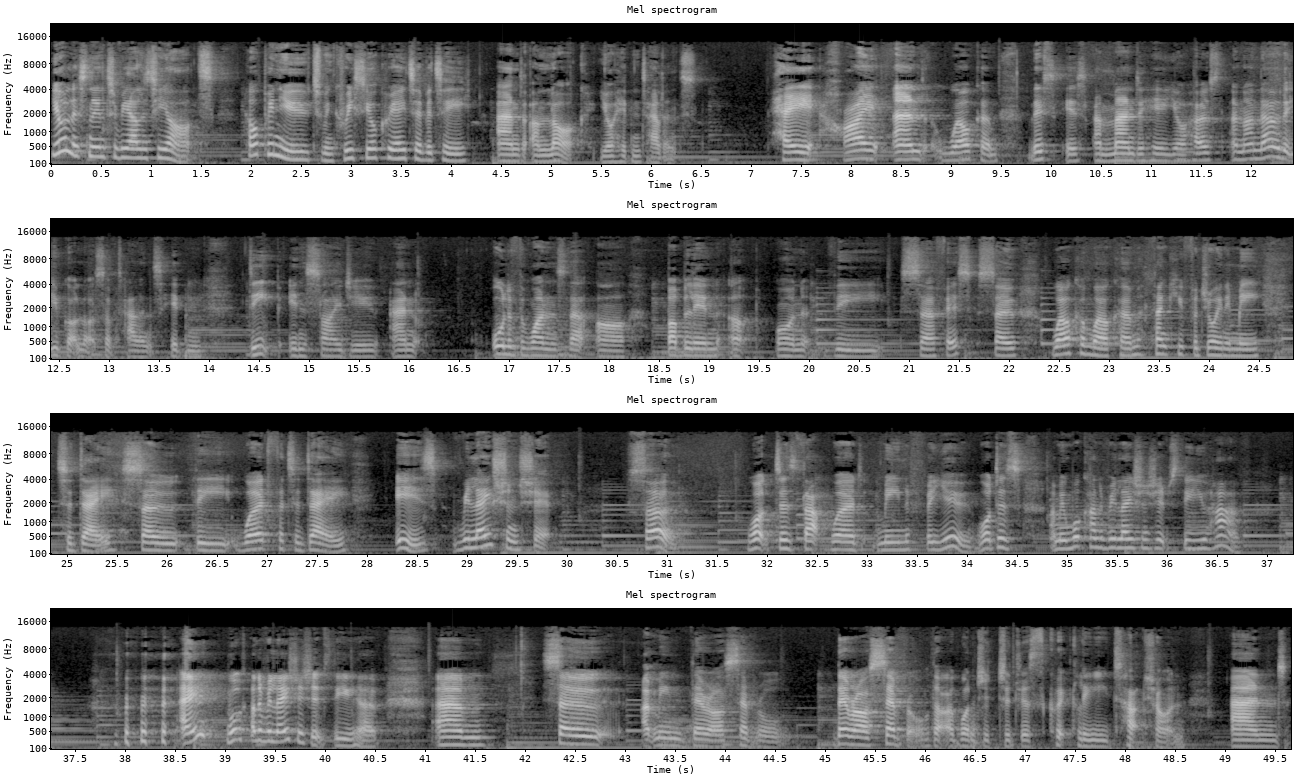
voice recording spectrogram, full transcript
You're listening to Reality Arts, helping you to increase your creativity and unlock your hidden talents. Hey, hi, and welcome. This is Amanda here, your host, and I know that you've got lots of talents hidden deep inside you, and all of the ones that are bubbling up on the surface. So, welcome, welcome. Thank you for joining me today. So, the word for today is relationship. So, what does that word mean for you? What does, I mean, what kind of relationships do you have? eh? What kind of relationships do you have? Um, so, I mean, there are several. There are several that I wanted to just quickly touch on, and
